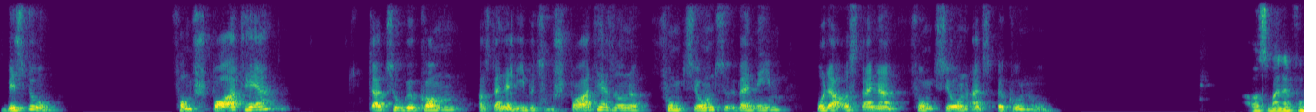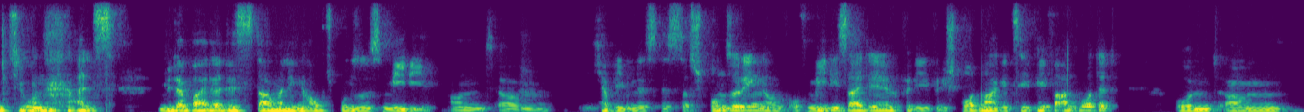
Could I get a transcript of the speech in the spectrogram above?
bist du vom Sport her dazu gekommen, aus deiner Liebe zum Sport her so eine Funktion zu übernehmen oder aus deiner Funktion als Ökonom? Aus meiner Funktion als Mitarbeiter des damaligen Hauptsponsors Medi. Und ähm, ich habe eben das, das, das Sponsoring auf, auf Medi-Seite für die, für die Sportmarke CP verantwortet. Und ähm,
